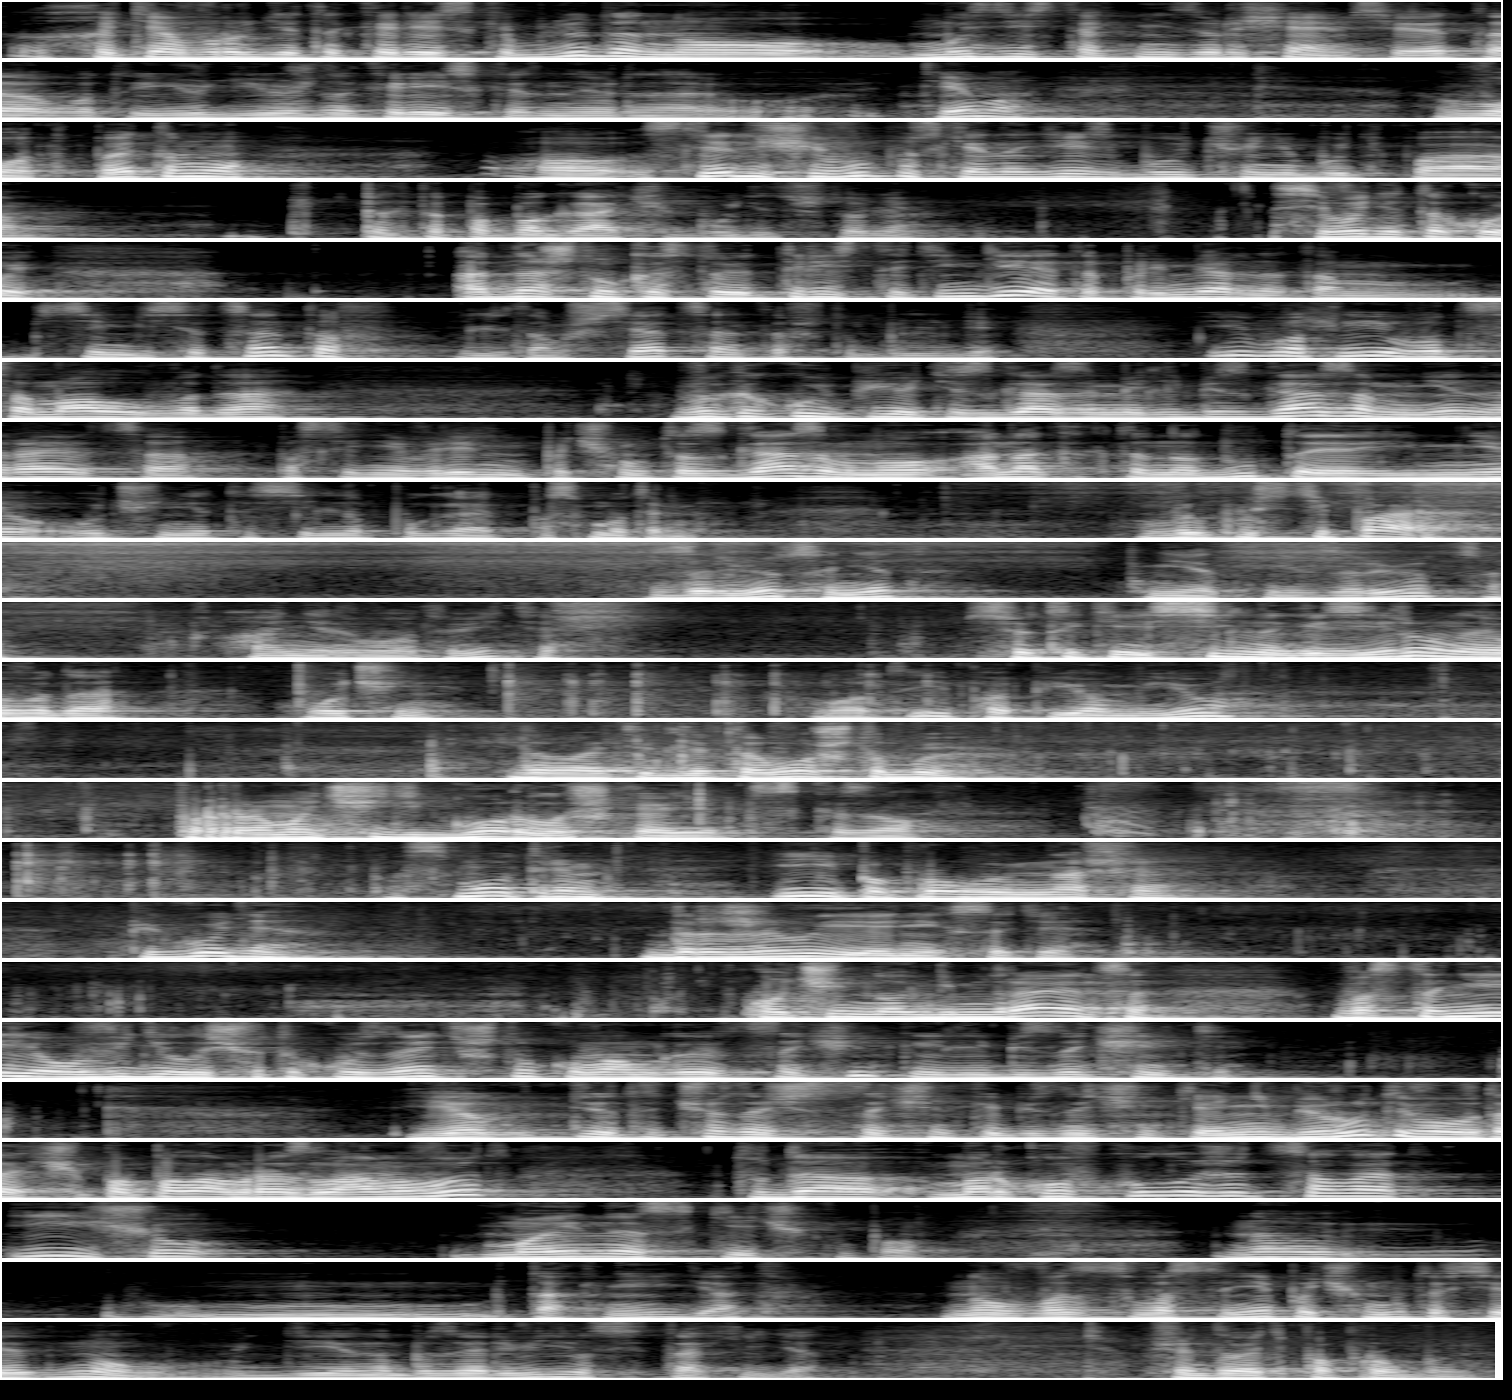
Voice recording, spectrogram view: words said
Хотя вроде это корейское блюдо, но мы здесь так не возвращаемся. Это вот южнокорейская, наверное, тема. Вот, поэтому э, следующий выпуск, я надеюсь, будет что-нибудь по как-то побогаче будет, что ли. Сегодня такой. Одна штука стоит 300 тенге, это примерно там 70 центов или там 60 центов, чтобы люди. И вот, и вот сама вода вы какую пьете, с газом или без газа? Мне нравится в последнее время почему-то с газом, но она как-то надутая, и мне очень это сильно пугает. Посмотрим. Выпусти пар. Взорвется, нет? Нет, не взорвется. А, нет, вот, видите? Все-таки сильно газированная вода. Очень. Вот, и попьем ее. Давайте для того, чтобы промочить горлышко, я бы сказал. Посмотрим и попробуем наши пигоди. Дрожжевые они, кстати. Очень многим нравится. В Астане я увидел еще такую, знаете, штуку, вам говорят, с начинкой или без начинки. Я это что значит с начинкой без начинки? Они берут его вот так еще пополам разламывают, туда морковку ложат салат и еще майонез с кетчупом. Но так не едят. Но в, в Астане почему-то все, ну, где я на базаре видел, все так едят. В общем, давайте попробуем.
